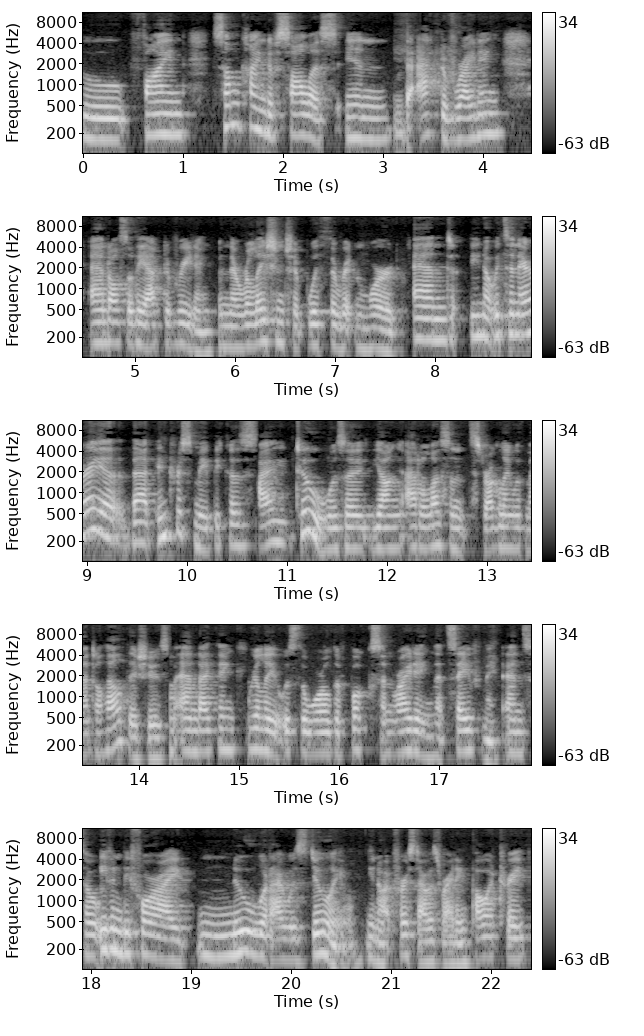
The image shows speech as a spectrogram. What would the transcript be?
who find some kind of solace in the act of writing and also the act of reading in their relationship with the written word. And, you know, it's an area that interests me because I too was a young adolescent struggling with mental health issues. And I think really it was the world of books and writing that saved me. And so even before I knew what I was doing, you know, at first I was writing poetry,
